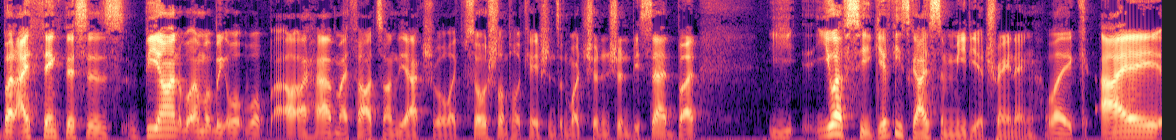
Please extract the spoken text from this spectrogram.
But I think this is beyond. We, we'll, we'll, I have my thoughts on the actual like social implications and what should and shouldn't be said. But UFC, give these guys some media training. Like I,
